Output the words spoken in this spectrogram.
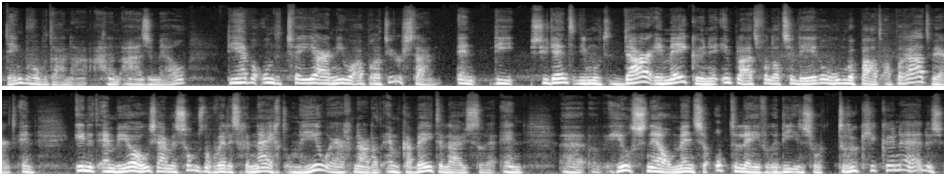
denk bijvoorbeeld aan, aan een ASML die hebben om de twee jaar nieuwe apparatuur staan. En die student die moet daarin mee kunnen in plaats van dat ze leren hoe een bepaald apparaat werkt. En in het MBO zijn we soms nog wel eens geneigd om heel erg naar dat MKB te luisteren en uh, heel snel mensen op te leveren die een soort trucje kunnen, hè, dus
